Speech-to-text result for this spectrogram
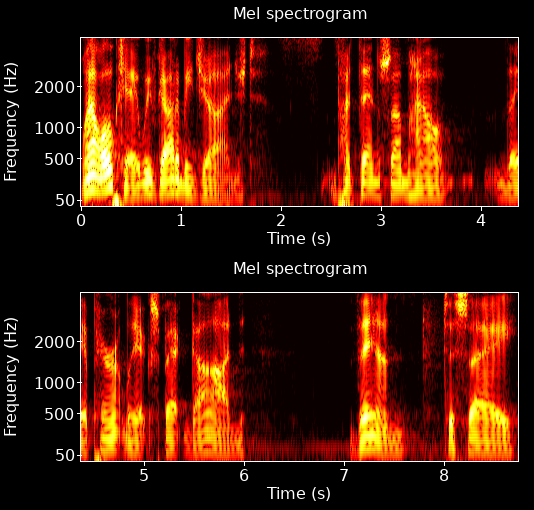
well, okay, we've got to be judged. But then somehow they apparently expect God then to say,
